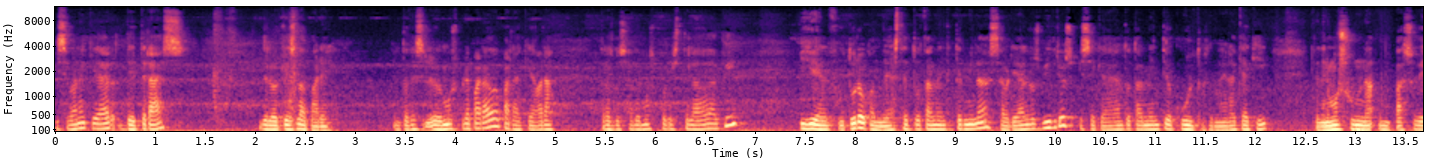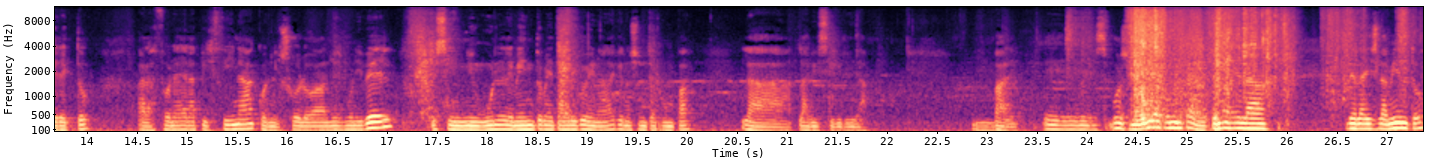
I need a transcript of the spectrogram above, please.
y se van a quedar detrás de lo que es la pared. Entonces lo hemos preparado para que ahora trasvasaremos por este lado de aquí y en el futuro, cuando ya esté totalmente terminada, se abrirán los vidrios y se quedarán totalmente ocultos, de manera que aquí tendremos un paso directo a la zona de la piscina con el suelo al mismo nivel y sin ningún elemento metálico ni nada que nos interrumpa la, visibilidad. Vale, eh, se me olvidó comentar el tema de la, del aislamiento,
